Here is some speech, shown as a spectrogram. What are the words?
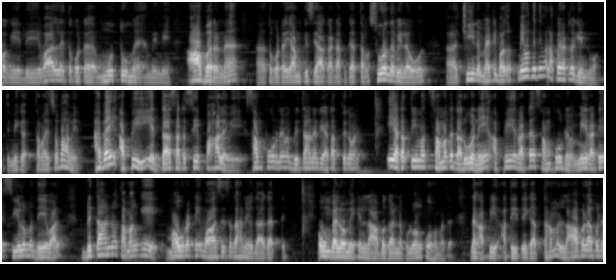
වගේ දේවල් එතකොට මුතු මේ ආභරණ එතකොට යම් කිසි ආකාරයකට අපි ගත්තම සුවඳ විලවුන් චීන මැටි බදු මේ වගේ දේවල් අපේ රටට ගෙන්නවා. ඉතින් මේක තමයි ස්වභාවය. හැබැයි අපි 1815 සම්පූර්ණයෙන්ම බ්‍රිතාන්‍යයට යටත් වෙනවනේ. ඒ යටත් වීමත් සමග දරුවනේ අපේ රට සම්පූර්ණයෙන්ම. මේ රටේ සියලුම දේවල් බ්‍රිතාන්‍යව තමන්ගේ මව් රටේ වාසය සඳහා යොදාගත්තේ. ඔවුන් බැලුව මේකෙන් ලාභ ගන්න පුළුවන් කොහොමද? දැන් අපි අතීතය ගත්තහම ලාභ ලබන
